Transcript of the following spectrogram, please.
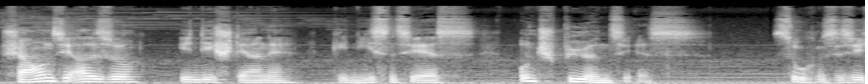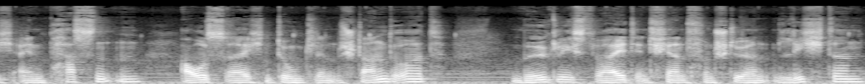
Schauen Sie also in die Sterne, genießen Sie es und spüren Sie es. Suchen Sie sich einen passenden, ausreichend dunklen Standort, möglichst weit entfernt von störenden Lichtern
